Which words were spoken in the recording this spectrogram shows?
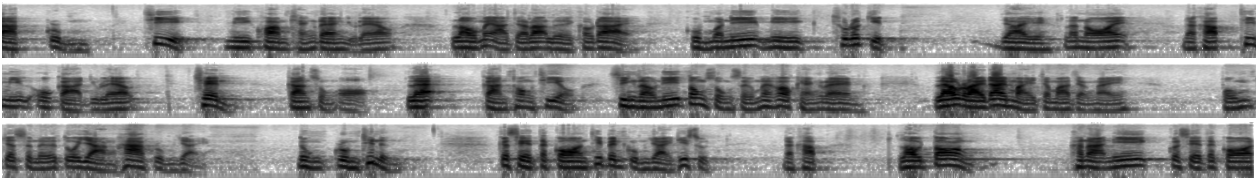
จากกลุ่มที่มีความแข็งแรงอยู่แล้ว เราไม่อาจจะละเลยเขาได้ กลุ่มวันนี้มีธุรกิจใหญ่และน้อย นะครับที่มีโอกาสอยู่แล้ว เช่น การส่งออกและการท่องเที่ยว สิ่งเหล่านี้ต้องส่งเสริมให้เขาแข็งแรง แล้วรายได้ใหม่จะมาจากไหน ผมจะเสนอตัวอย่าง 5 กลุ่มใหญ่หนุ่มกลุ่มที่ 1 เกษตรกรที่เป็นกลุ่มใหญ่ที่สุดนะครับ เราต้องขณะนี้เกษตรกร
